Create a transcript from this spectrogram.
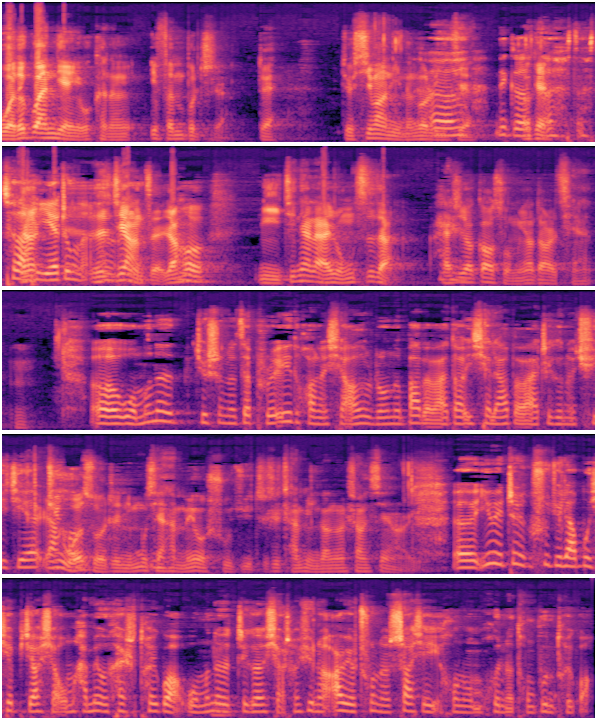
我的观点有可能一分不值，对。就希望你能够理解。那个崔老师也中了。是这样子，然后你今天来融资的，还是要告诉我们要多少钱？嗯。呃，我们呢，就是呢，在 Pre A 的话呢，想要融的八百万到一千两百万这个呢区间。据我所知，你目前还没有数据，只是产品刚刚上线而已。呃，因为这个数据量目前比较小，我们还没有开始推广。我们的这个小程序呢，二月初呢上线以后呢，我们会呢同步推广。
